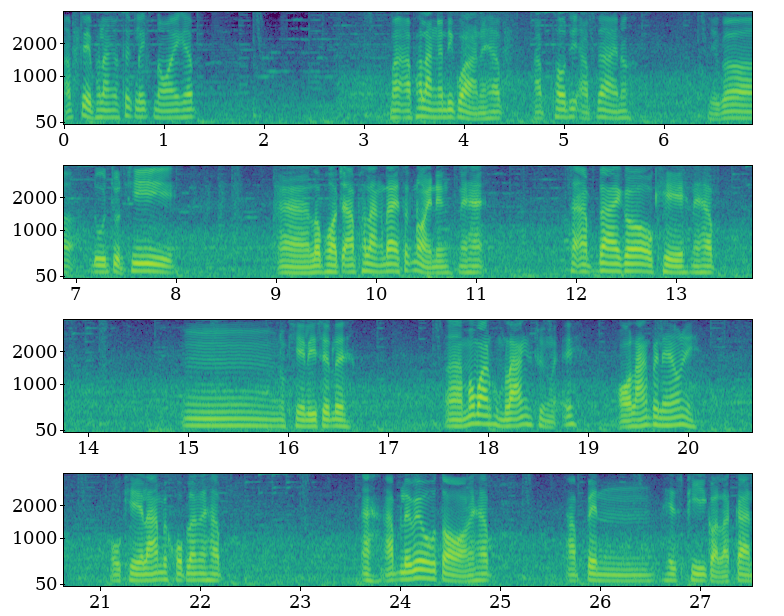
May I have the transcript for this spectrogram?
อัปเกรดพลังสักเล็กน้อยครับ มาอัพพลังกันดีกว่านะครับ อัพเท่าที่อัพได้เนาะ เดี๋ยวก็ดูจุดที่เราพอจะอัพพลังได้สักหน่อยหนึงนะฮะ ถ้าอัพได้ก็โอเคนะครับ อืมโอเครีเซ็ตเลย อ่าเมื่อวานผมล้างถึงไหนเอ๊ะอ๋อล้างไปแล้วนี่ โอเคล้างไปครบแล้วนะครับ อะอัพเลเวลต่อนะครับ อัพเป็น HP ก่อนละกัน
